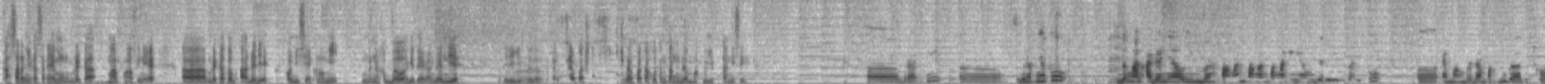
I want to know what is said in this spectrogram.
kasarnya kasarnya emang mereka maaf maaf ini ya uh, mereka tuh ada di ek kondisi ekonomi menengah ke bawah gitu ya Kang dan dia. Jadi gitu hmm. tuh pendapat pendapat aku tentang dampak bagi petani sih. Uh, berarti uh, sebenarnya tuh dengan adanya limbah pangan, pangan-pangan ini yang menjadi limbah itu uh, emang berdampak juga ke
